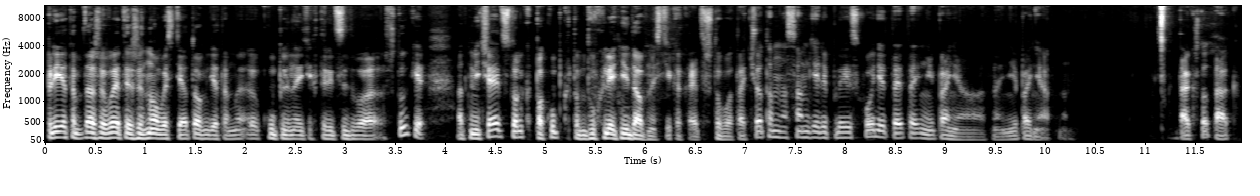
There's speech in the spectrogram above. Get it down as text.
при этом даже в этой же новости о том, где там э, куплены этих 32 штуки, отмечается только покупка там двухлетней давности какая-то, что вот, а что там на самом деле происходит, это непонятно, непонятно. Так что так.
